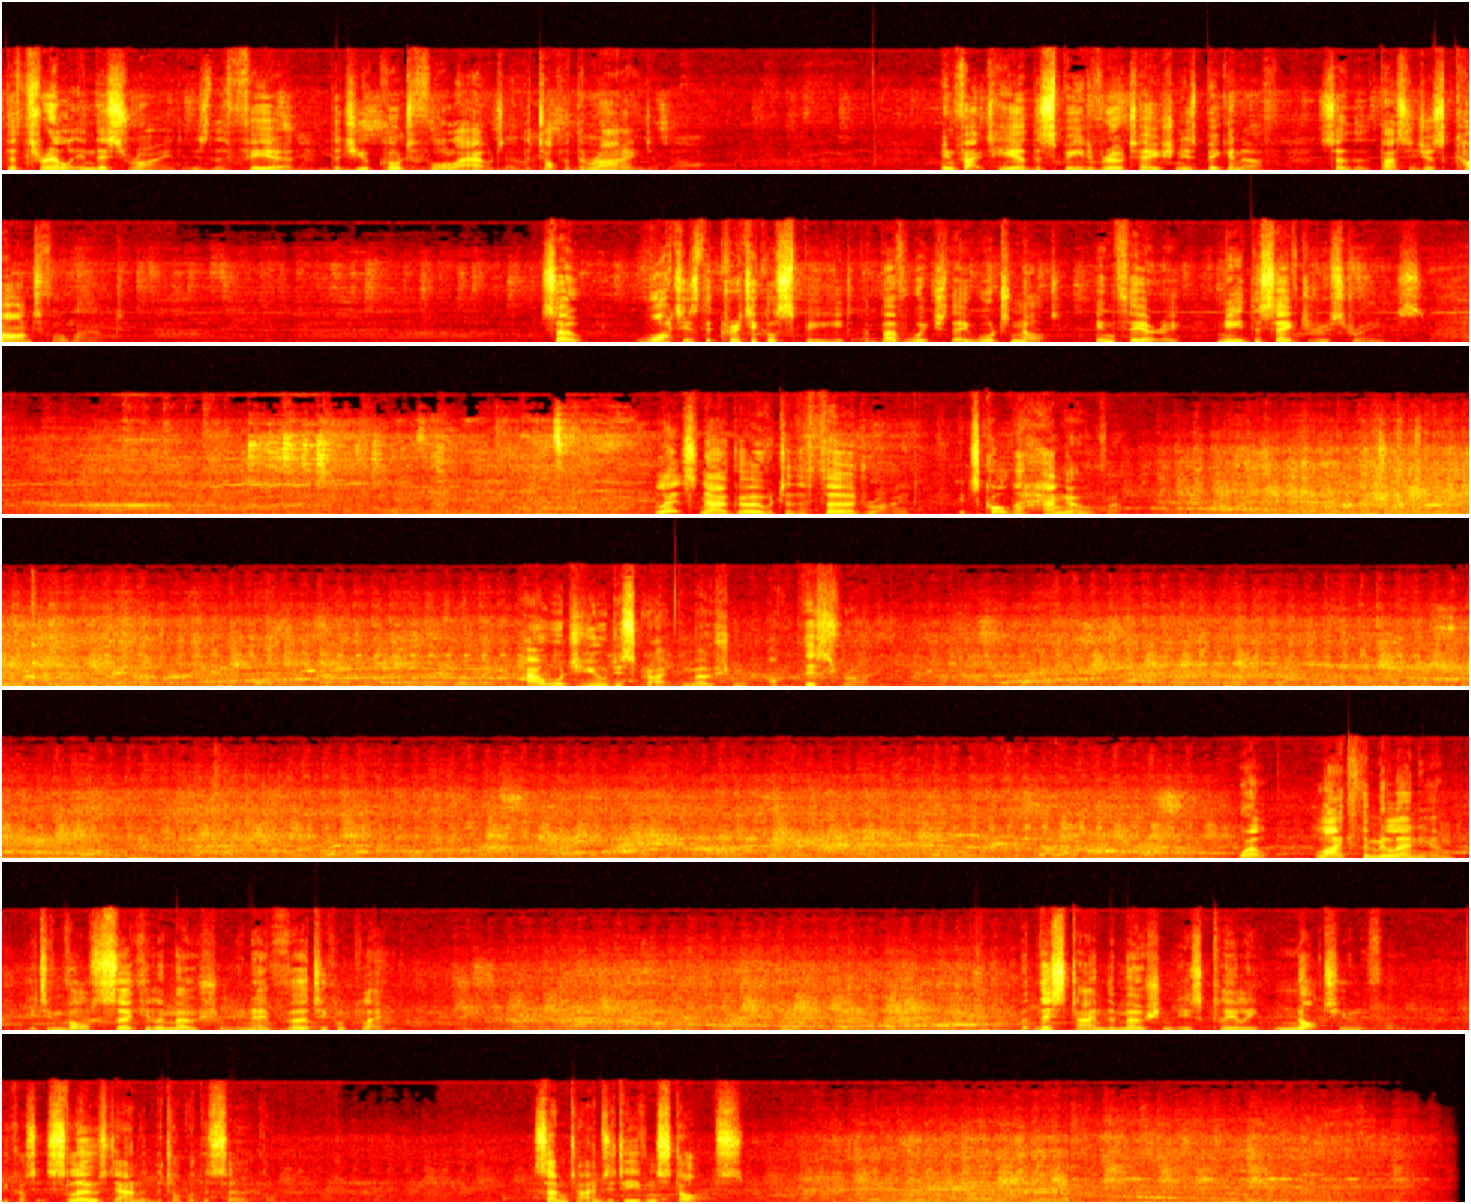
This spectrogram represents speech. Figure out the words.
The thrill in this ride is the fear that you could fall out at the top of the ride. In fact, here the speed of rotation is big enough so that the passengers can't fall out. So, what is the critical speed above which they would not, in theory, need the safety restraints? Let's now go over to the third ride. It's called the Hangover. How would you describe the motion of this ride? Well, like the Millennium, it involves circular motion in a vertical plane. But this time the motion is clearly not uniform because it slows down at the top of the circle. Sometimes it even stops.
